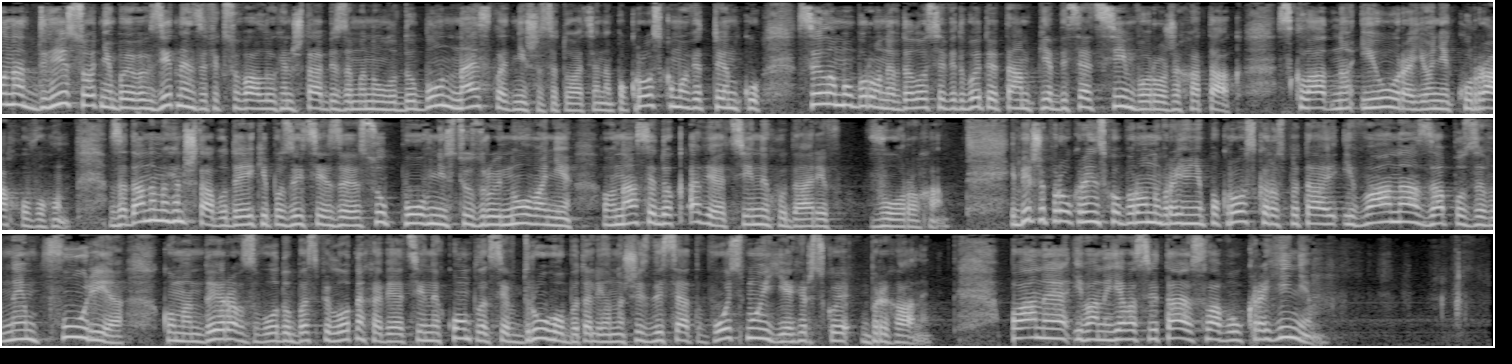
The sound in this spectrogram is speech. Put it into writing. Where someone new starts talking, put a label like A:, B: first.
A: Понад дві сотні бойових зіткнень зафіксували у генштабі за минулу добу. Найскладніша ситуація на Покровському відтинку. Силам оборони вдалося відбити там 57 ворожих атак. Складно і у районі Курахового. За даними генштабу, деякі позиції ЗСУ повністю зруйновані внаслідок авіаційних ударів. Ворога і більше про українську оборону в районі Покровська розпитаю Івана за позивним Фурія, командира взводу безпілотних авіаційних комплексів 2-го батальйону 68-ї єгерської бригади. Пане Іване, я вас вітаю. Слава Україні!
